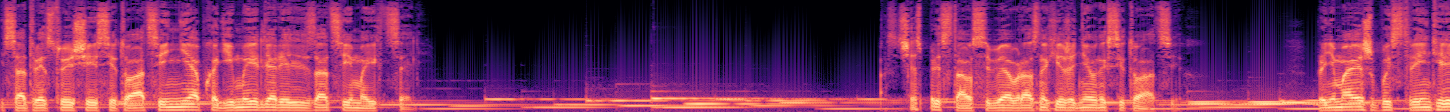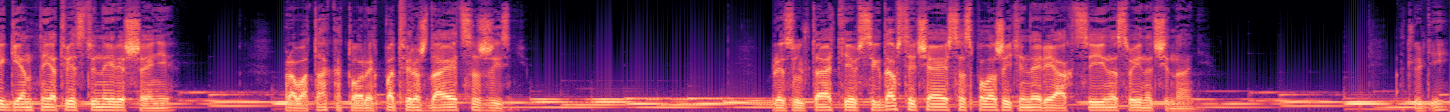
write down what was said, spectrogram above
и соответствующие ситуации, необходимые для реализации моих целей. Сейчас представь себя в разных ежедневных ситуациях. Принимаешь быстрые, интеллигентные и ответственные решения, правота которых подтверждается жизнью. В результате всегда встречаешься с положительной реакцией на свои начинания. От людей,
